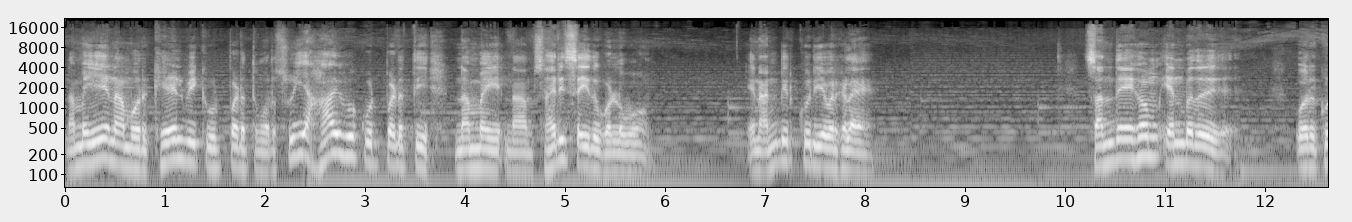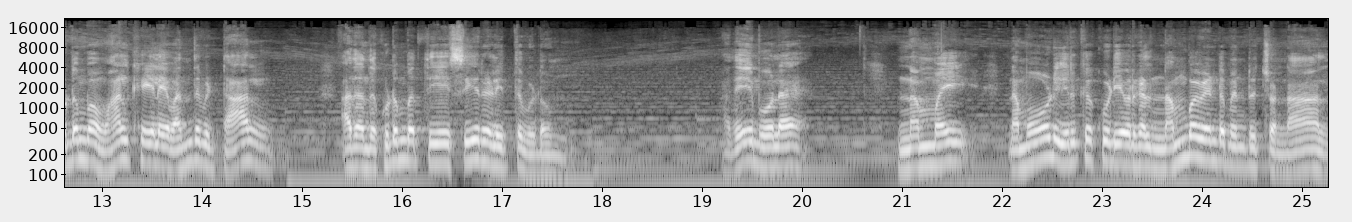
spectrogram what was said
நம்மையே நாம் ஒரு கேள்விக்கு உட்படுத்தும் ஒரு சுய ஆய்வுக்கு உட்படுத்தி நம்மை நாம் சரி செய்து கொள்ளுவோம். என் அன்பிற்குரியவர்களே சந்தேகம் என்பது ஒரு குடும்பம் வாழ்க்கையிலே வந்துவிட்டால் அது அந்த குடும்பத்தையே சீரழித்து விடும். அதே போல நம்மை நம்மோடு இருக்கக்கூடியவர்கள் நம்ப வேண்டும் என்று சொன்னால்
